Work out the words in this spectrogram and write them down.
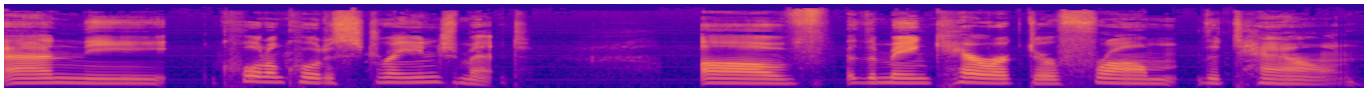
and the quote unquote estrangement of the main character from the town,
